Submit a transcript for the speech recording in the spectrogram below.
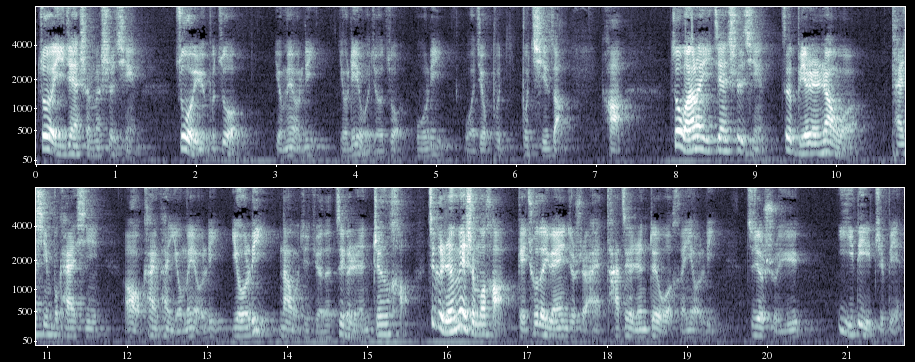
做一件什么事情，做与不做有没有利？有利我就做，无利我就不不起早。好，做完了一件事情，这别人让我。开心不开心哦？看一看有没有利，有利，那我就觉得这个人真好。这个人为什么好？给出的原因就是，哎，他这个人对我很有利，这就属于义利之辩。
